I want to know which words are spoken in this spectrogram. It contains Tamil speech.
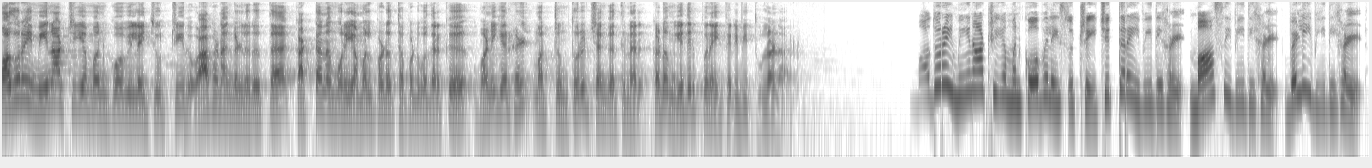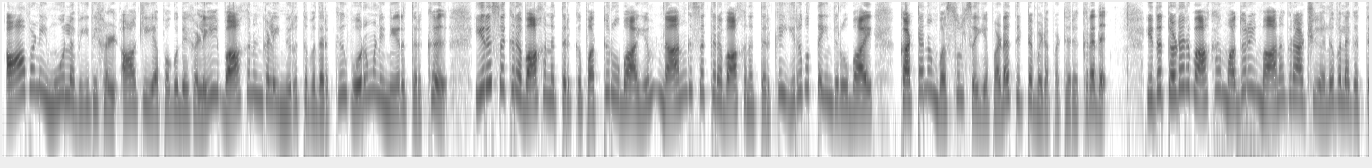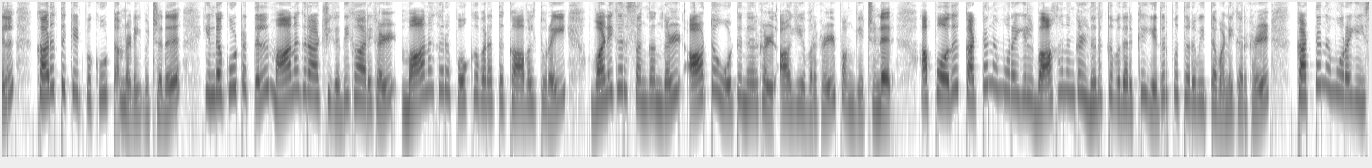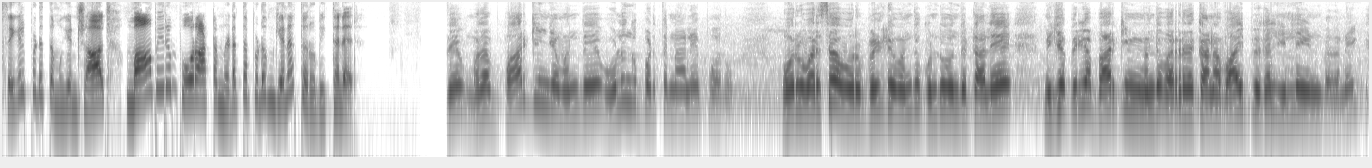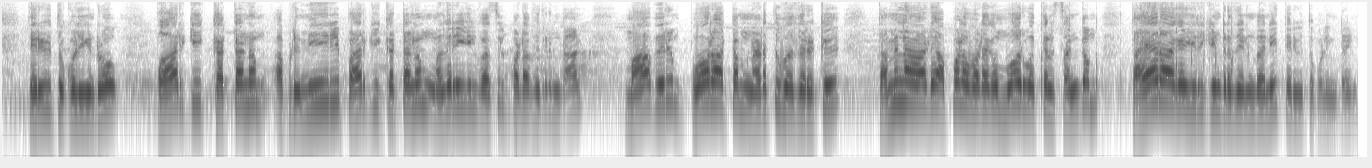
மதுரை மீனாட்சியம்மன் கோவிலை சுற்றி வாகனங்கள் நிறுத்த கட்டண முறை அமல்படுத்தப்படுவதற்கு வணிகர்கள் மற்றும் தொழிற்சங்கத்தினர் கடும் எதிர்ப்பினை தெரிவித்துள்ளனர். மதுரை மீனாட்சியம்மன் கோவிலை சுற்றி சித்திரை வீதிகள் மாசி வீதிகள் வெளி வீதிகள் ஆவணி மூல வீதிகள் ஆகிய பகுதிகளில் வாகனங்களை நிறுத்துவதற்கு ஒரு மணி நேரத்திற்கு இருசக்கர வாகனத்திற்கு பத்து ரூபாயும் நான்கு சக்கர வாகனத்திற்கு இருபத்தைந்து ரூபாய் கட்டணம் வசூல் செய்யப்பட திட்டமிடப்பட்டிருக்கிறது. இது தொடர்பாக மதுரை மாநகராட்சி அலுவலகத்தில் கருத்து கேட்பு கூட்டம் நடைபெற்றது. இந்த கூட்டத்தில் மாநகராட்சி அதிகாரிகள் மாநகர போக்குவரத்து காவல்துறை வணிகர் சங்கங்கள் ஆட்டோ ஓட்டுநர்கள் ஆகியவர்கள் பங்கேற்றனர். அப்போது கட்டண முறையில் வாகனங்கள் நிறுத்துவதற்கு எதிர் எதிர்ப்பு தெரிவித்த வணிகர்கள் கட்டண முறையை செயல்படுத்த முயன்றால் மாபெரும் போராட்டம் நடத்தப்படும் என தெரிவித்தனர். இது பார்க்கிங்கை வந்து ஒழுங்குபடுத்தினாலே போதும். ஒரு வருஷம் ஒரு பில்டு வந்து கொண்டு வந்துட்டாலே மிகப்பெரிய பார்க்கிங் வந்து வர்றதுக்கான வாய்ப்புகள் இல்லை என்பதனை தெரிவித்துக் கொள்கின்றோம். பார்க்கிங் கட்டணம் அப்படி மீறி பார்க்கிங் கட்டணம் மதுரையில் வசூல்படவிருந்தால் மாபெரும் போராட்டம் நடத்துவதற்கு தமிழ்நாடு அப்பள வடகம் மோர் வத்தல் சங்கம் தயாராக இருக்கின்றது என்பதனை தெரிவித்துக் கொள்கின்றேன்.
